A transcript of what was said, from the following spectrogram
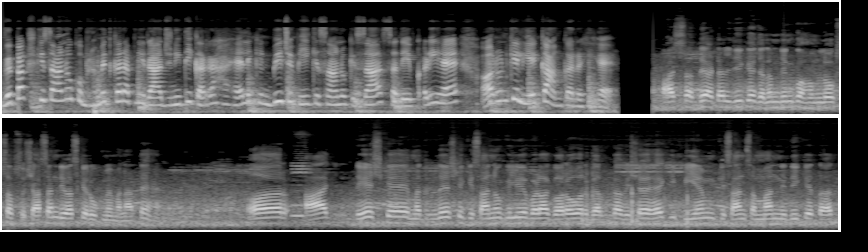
विपक्ष किसानों को भ्रमित कर अपनी राजनीति कर रहा है, लेकिन बीजेपी किसानों के साथ सदैव खड़ी है और उनके लिए काम कर रही है। आज श्रद्धे अटल जी के जन्मदिन को हम लोग सब सुशासन दिवस के रूप में मनाते हैं। और आज देश के, मध्य प्रदेश के किसानों के लिए बड़ा गौरव और गर्व का विषय है कि पीएम किसान सम्मान निधि के तहत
